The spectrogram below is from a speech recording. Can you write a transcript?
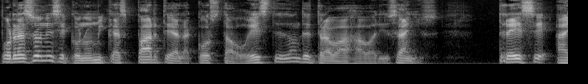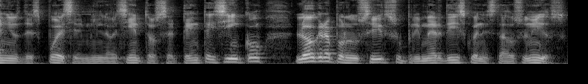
Por razones económicas parte a la costa oeste donde trabaja varios años. Trece años después, en 1975, logra producir su primer disco en Estados Unidos.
